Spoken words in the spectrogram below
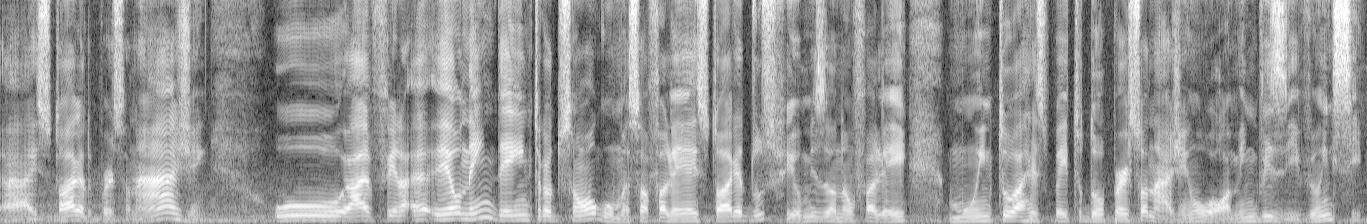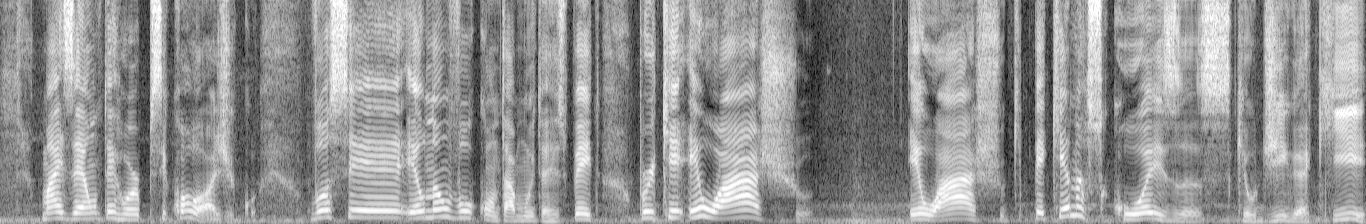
a história do personagem, o, eu nem dei introdução alguma, só falei a história dos filmes, eu não falei muito a respeito do personagem, o Homem Invisível em si. Mas é um terror psicológico. Você, eu não vou contar muito a respeito, porque eu acho, eu acho que pequenas coisas que eu diga aqui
